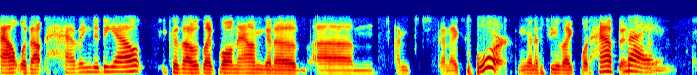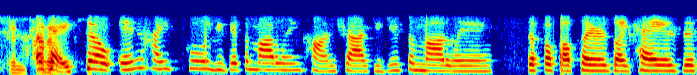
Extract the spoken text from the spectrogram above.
out without having to be out because I was like, well now I'm going to um I'm to explore. I'm going to see like what happens Right. and, and kind of Okay, so in high school, you get the modeling contract, you do some modeling. The football player's like, hey, is this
